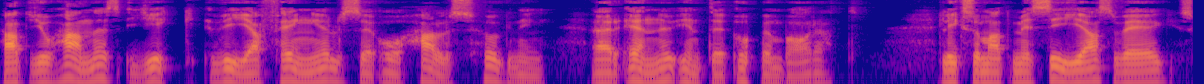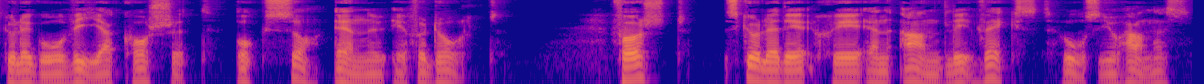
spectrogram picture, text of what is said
Att Johannes gick via fängelse och halshuggning är ännu inte uppenbarat, liksom att Messias väg skulle gå via korset också ännu är fördolt. Först skulle det ske en andlig växt hos Johannes.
